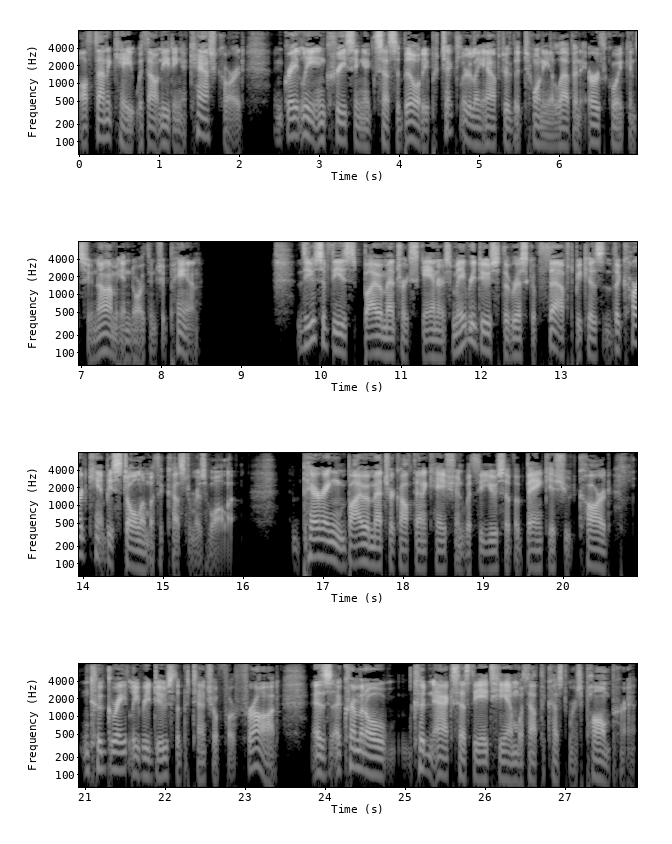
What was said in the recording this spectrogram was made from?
authenticate without needing a cash card, greatly increasing accessibility, particularly after the 2011 earthquake and tsunami in northern Japan. The use of these biometric scanners may reduce the risk of theft because the card can't be stolen with a customer's wallet. Pairing biometric authentication with the use of a bank issued card could greatly reduce the potential for fraud, as a criminal couldn't access the ATM without the customer's palm print.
